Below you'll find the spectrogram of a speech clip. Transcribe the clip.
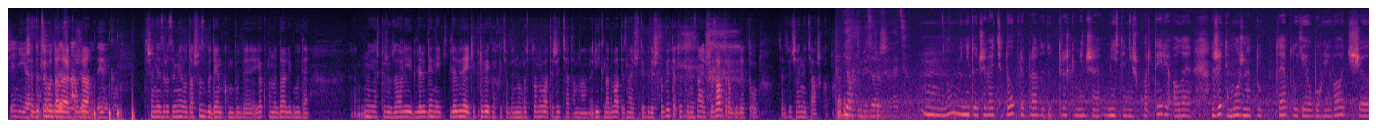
Ще Ще ясно, до що цього буде з далеко, нашим да. будинком. ще не зрозуміло, да, що з будинком буде, як воно далі буде. Ну, я ж кажу, взагалі для людини, які- для людей, які привикли хоча б ну, розпланувати життя там на рік, на два, ти знаєш, що ти будеш робити, а тут ти не знаєш, що завтра буде, то це звичайно тяжко. Як тобі зараз живеться? Ну, мені тут живеться добре, правда, тут трошки менше місця, ніж в квартирі, але жити можна тут тепло, є обогрівач, е,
